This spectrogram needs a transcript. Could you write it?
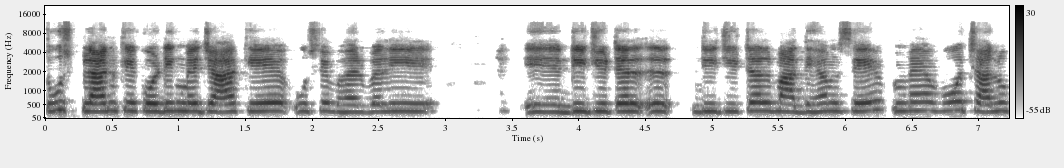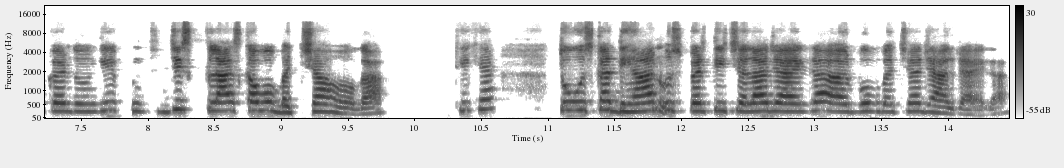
तो उस प्लान के अकॉर्डिंग में जाके उसे भरबली डिजिटल डिजिटल माध्यम से मैं वो चालू कर दूँगी। जिस क्लास का वो बच्चा होगा ठीक है? तो उसका ध्यान उस प्रति चला जाएगा और वो बच्चा जाग जाएगा।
